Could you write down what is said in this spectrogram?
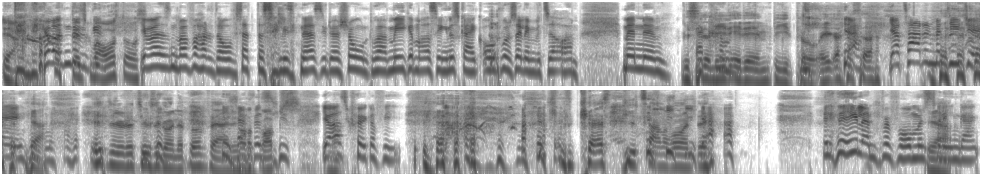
Ja, var sådan, det skal bare overstås. Jeg var sådan, hvorfor har du dog sat dig selv i den her situation? Du har mega meget sceneskræk, og du har selv inviteret ham. Men øh, Vi sætter kom- lige et EDM-beat på, ikke? Ja, så jeg tager den med DJ. Ja. 1 minut og 20 sekunder, bum, færdig. ja, der drops. præcis. Jeg er også koreografi. Kast gitaren rundt. ja. Det er en helt anden performance ja. en gang.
